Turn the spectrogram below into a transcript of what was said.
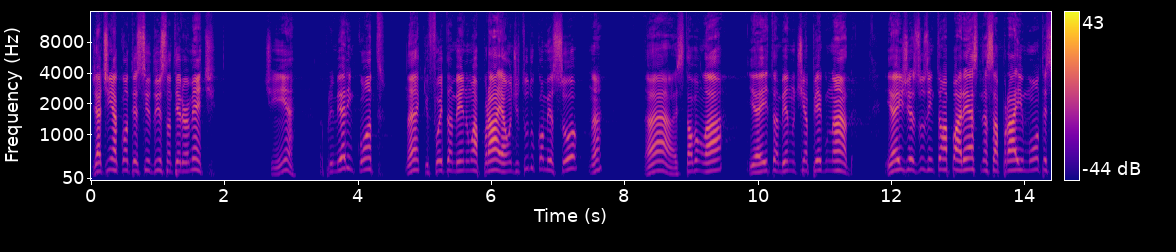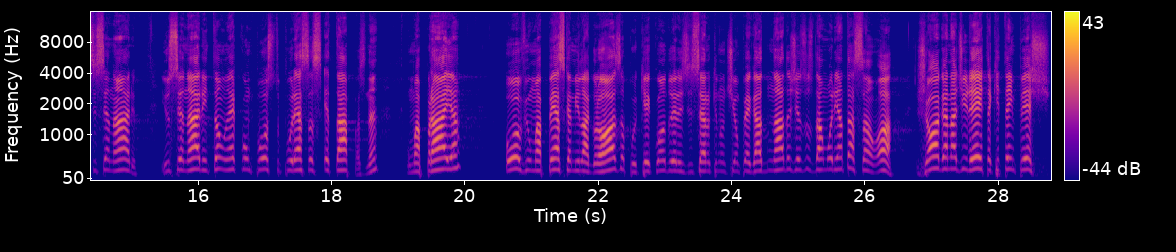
Já tinha acontecido isso anteriormente? Tinha no primeiro encontro, né, que foi também numa praia, onde tudo começou, né? Ah, estavam lá e aí também não tinha pego nada. E aí Jesus então aparece nessa praia e monta esse cenário. E o cenário então é composto por essas etapas, né? Uma praia, houve uma pesca milagrosa, porque quando eles disseram que não tinham pegado nada, Jesus dá uma orientação, ó, joga na direita que tem peixe.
